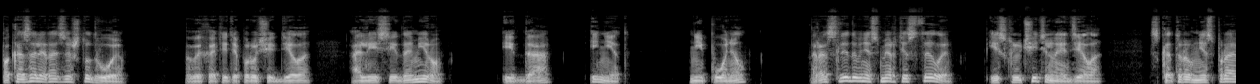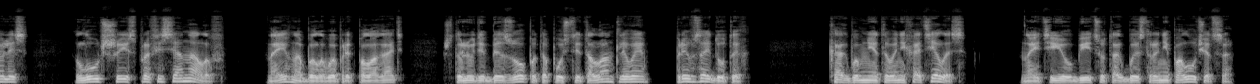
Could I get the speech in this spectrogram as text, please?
показали разве что двое. Вы хотите поручить дело Алисе и Дамиру? И да, и нет. Не понял. Расследование смерти Стеллы — исключительное дело, с которым не справились лучшие из профессионалов. Наивно было бы предполагать, что люди без опыта, пусть и талантливые, превзойдут их. Как бы мне этого не хотелось, найти убийцу так быстро не получится.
